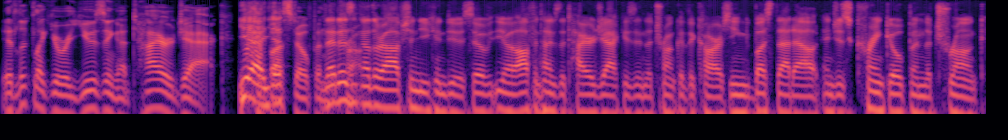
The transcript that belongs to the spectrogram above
it looked like you were using a tire jack yeah, to bust open. That is another option you can do. So you know, oftentimes the tire jack is in the trunk of the car, so you can bust that out and just crank open the trunk.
